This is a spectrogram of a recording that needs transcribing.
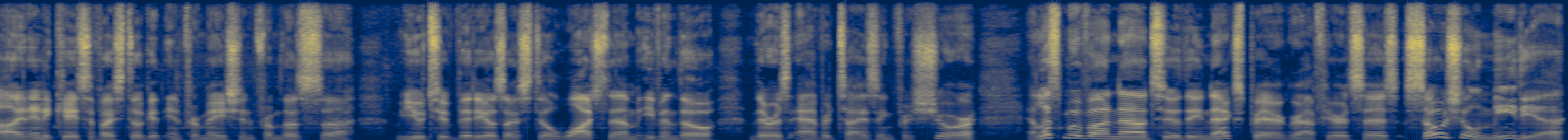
uh, in any case, if I still get information from those uh, YouTube videos, I still watch them, even though there is advertising for sure. And let's move on now to the next paragraph here. It says, social media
